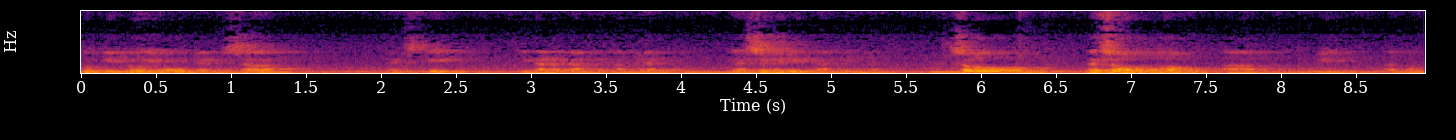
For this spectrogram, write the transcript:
kung dito yung open sa next gate. Tingnan natin mamaya kung i-assimilate natin yan. So that's all. No? um, we ano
